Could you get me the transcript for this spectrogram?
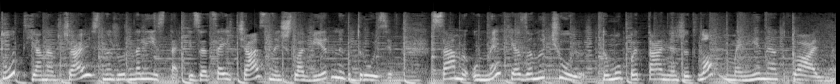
Тут я навчаюсь на журналіста і за цей час знайшла вірних друзів. Саме у них я заночую, тому питання житлом мені не актуальне.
